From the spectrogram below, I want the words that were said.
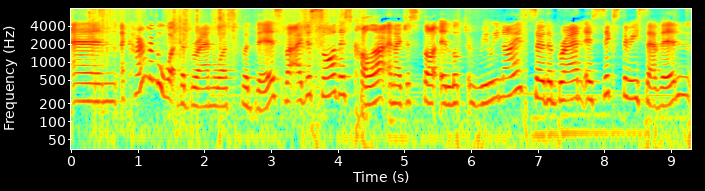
and I can't remember what the brand was for this but I just saw this color and I just thought it looked really nice. So the brand is 637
